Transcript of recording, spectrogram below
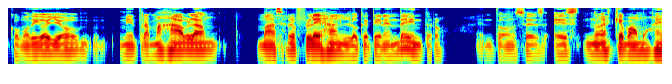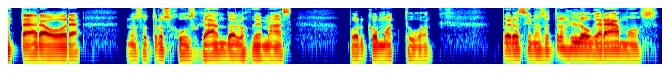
como digo yo, mientras más hablan, más reflejan lo que tienen dentro. Entonces, es, no es que vamos a estar ahora nosotros juzgando a los demás por cómo actúan. Pero si nosotros logramos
